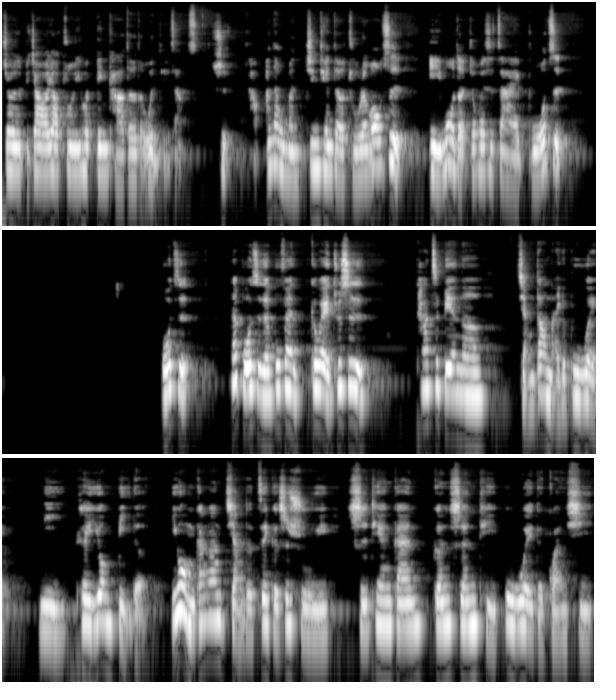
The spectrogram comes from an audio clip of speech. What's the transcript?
就是比较要注意会冰卡的的问题，这样子是好啊。那我们今天的主人翁是乙木的，就会是在脖子，脖子。那脖子的部分，各位就是它这边呢，讲到哪一个部位，你可以用笔的，因为我们刚刚讲的这个是属于十天干跟身体部位的关系，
